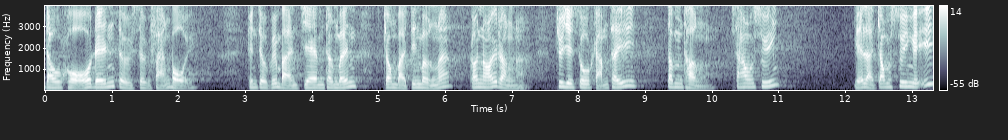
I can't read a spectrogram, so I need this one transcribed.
Đau khổ đến từ sự phản bội. Kính thưa quý bạn chị em thân mến, trong bài tin mừng á, có nói rằng à, Chúa Giêsu cảm thấy tâm thần sao xuyến. Nghĩa là trong suy nghĩ,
